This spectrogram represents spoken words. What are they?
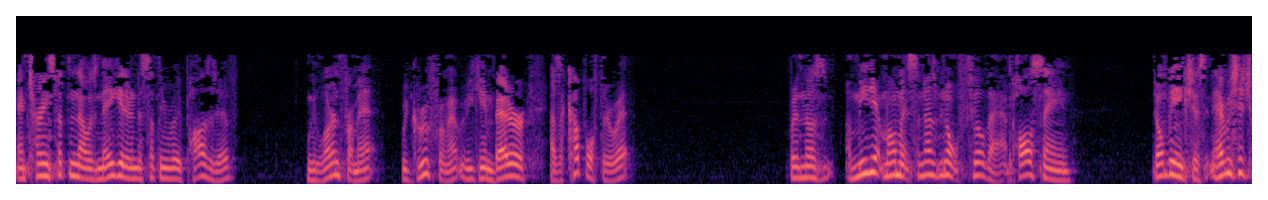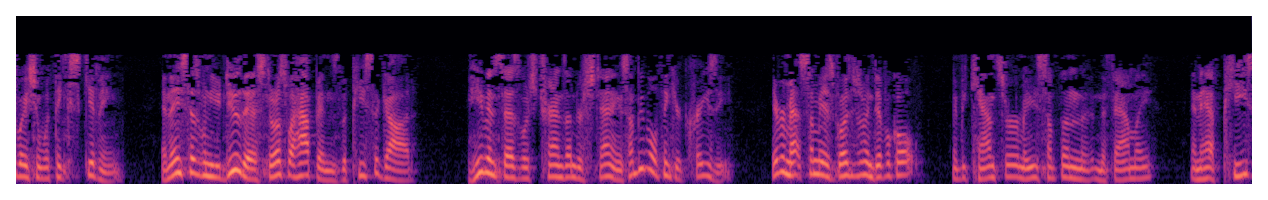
and turning something that was negative into something really positive. We learned from it. We grew from it. We became better as a couple through it. But in those immediate moments, sometimes we don't feel that. And Paul's saying, don't be anxious in every situation with thanksgiving. And then he says, when you do this, notice what happens the peace of God. He even says, which trans understanding. Some people think you're crazy. You ever met somebody who's going through something difficult, maybe cancer, maybe something in the family, and they have peace?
